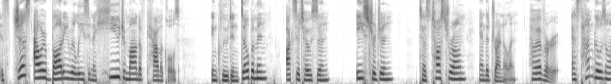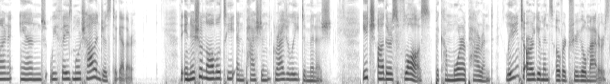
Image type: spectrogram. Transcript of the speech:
It's just our body releasing a huge amount of chemicals, including dopamine, oxytocin, estrogen, testosterone, and adrenaline. However, as time goes on and we face more challenges together, the initial novelty and passion gradually diminish. Each other's flaws become more apparent, leading to arguments over trivial matters,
